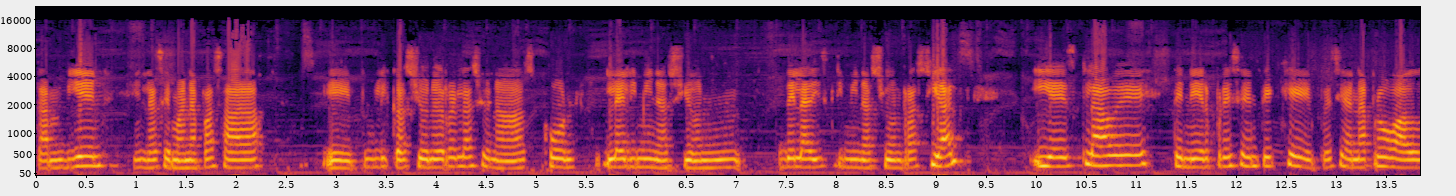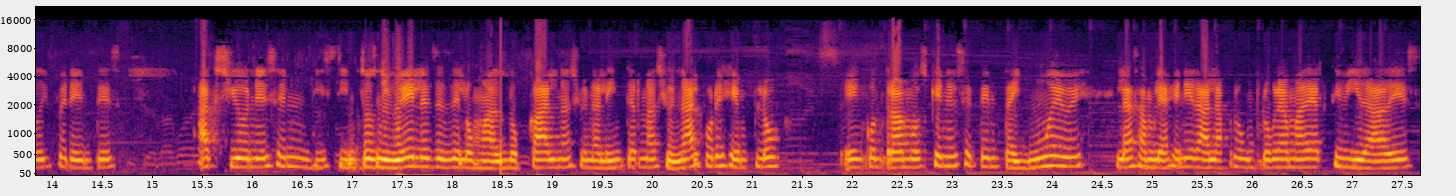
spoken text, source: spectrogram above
también en la semana pasada eh, publicaciones relacionadas con la eliminación de la discriminación racial y es clave tener presente que pues, se han aprobado diferentes acciones en distintos niveles, desde lo más local, nacional e internacional. Por ejemplo, encontramos que en el 79 la Asamblea General aprobó un programa de actividades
